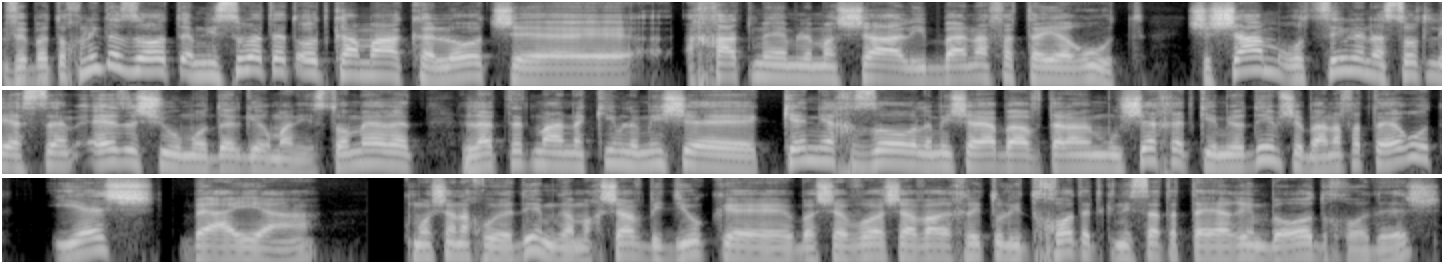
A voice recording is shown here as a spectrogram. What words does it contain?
ובתוכנית הזאת הם ניסו לתת עוד כמה הקלות, שאחת מהן למשל היא בענף התיירות. ששם רוצים לנסות ליישם איזשהו מודל גרמני. זאת אומרת, לתת מענקים למי שכן יחזור, למי שהיה באבטלה ממושכת, כי הם יודעים שבענף התיירות יש בעיה כמו שאנחנו יודעים, גם עכשיו בדיוק uh, בשבוע שעבר החליטו לדחות את כניסת התיירים בעוד חודש.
